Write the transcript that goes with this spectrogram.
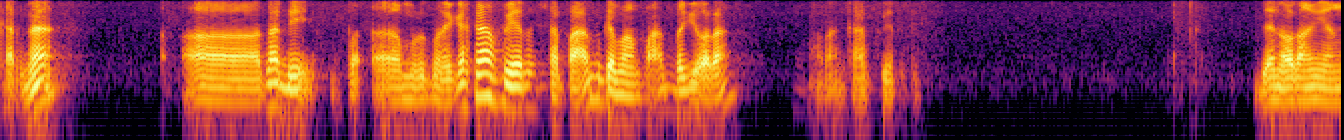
Karena uh, tadi uh, menurut mereka kafir. Syafaat gak manfaat bagi orang orang kafir. Dan orang yang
